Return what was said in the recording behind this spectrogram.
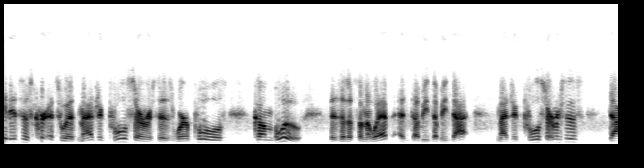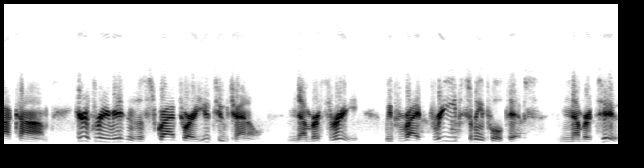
Hey, this is Chris with Magic Pool Services, where pools come blue. Visit us on the web at www.magicpoolservices.com. Here are three reasons to subscribe to our YouTube channel. Number three, we provide free swimming pool tips. Number two,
